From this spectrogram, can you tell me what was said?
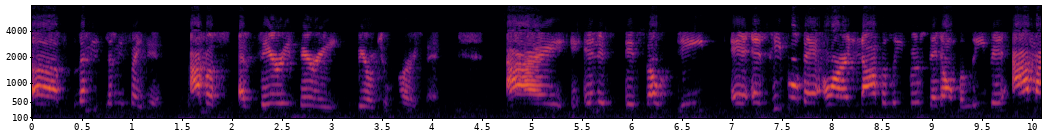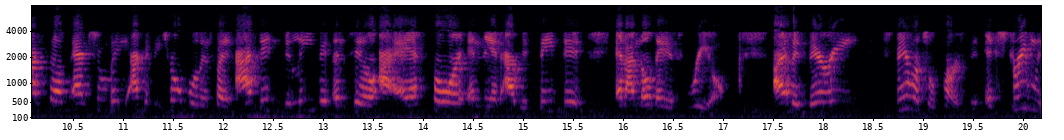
uh let me let me say this. I'm a, a very, very spiritual person. I and it's it's so deep and, and people that are non believers, they don't believe it. I myself actually I can be truthful and say I didn't believe it until I asked for it and then I received it and I know that it's real. I'm a very spiritual person, extremely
